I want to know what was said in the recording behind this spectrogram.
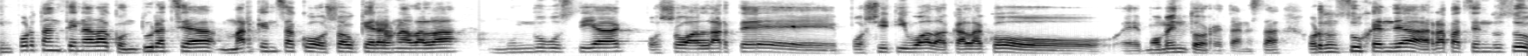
importantena da konturatzea markentzako oso aukera hona dela mundu guztiak oso aldarte positiboa dakalako e, momentu horretan, ezta? Orduan zu jendea harrapatzen duzu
